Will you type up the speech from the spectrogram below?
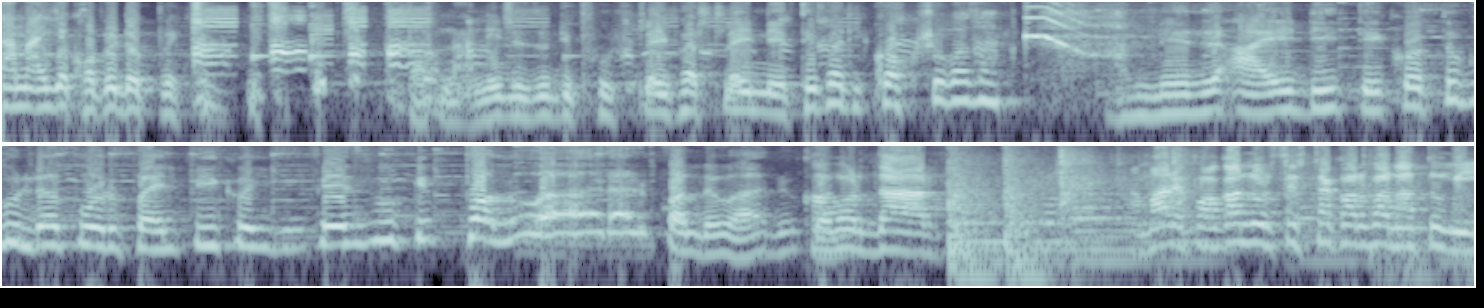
নানা ইয়ে খপে ঢুকবে। তার নানিরে যদি ফুসলাই ফাসলাই নিতে পারি কক্সবাজার আমনের আইডিতে কতগুলো প্রোফাইল পিক হইবে? ফেসবুকে ফলোয়ার আর ফলোয়ার খবরদার আমারে পগানোর চেষ্টা করবা না তুমি।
